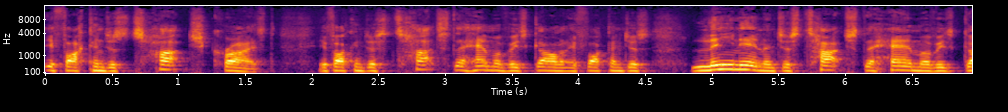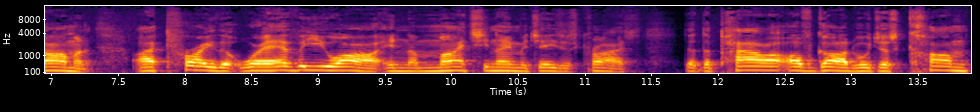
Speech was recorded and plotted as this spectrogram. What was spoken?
if I can just touch Christ, if I can just touch the hem of his garment, if I can just lean in and just touch the hem of his garment, I pray that wherever you are in the mighty name of Jesus Christ, that the power of God will just come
